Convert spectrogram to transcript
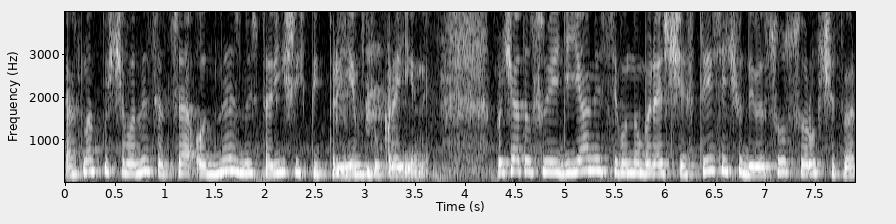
Агронат Пуща-Водиця – це одне з найстаріших підприємств України. Початок своєї діяльності воно бере ще з 1944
